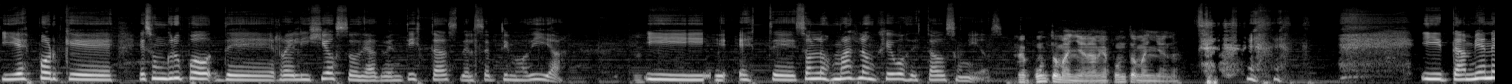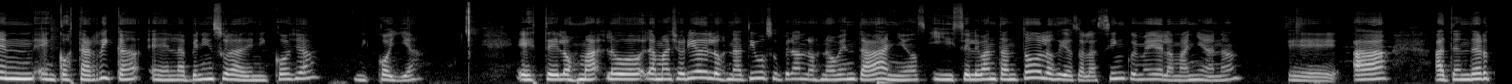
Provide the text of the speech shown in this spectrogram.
Y es porque es un grupo de religioso de adventistas del séptimo día. Y este, son los más longevos de Estados Unidos. Me apunto mañana, me apunto mañana. y también en, en, Costa Rica, en la península de Nicoya, Nicoya este, los, la mayoría de los nativos superan los 90 años y se levantan todos los días a las 5 y media de la mañana eh, a atender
